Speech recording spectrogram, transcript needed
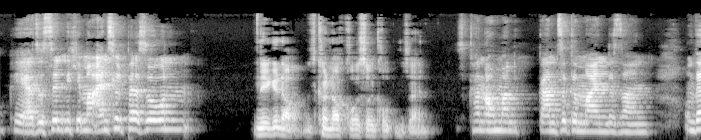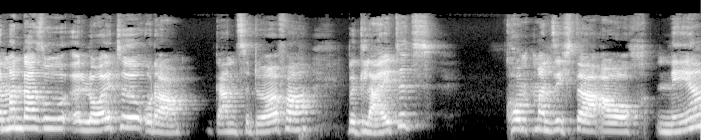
Okay, also es sind nicht immer Einzelpersonen. Nee, genau. Es können auch größere Gruppen sein. Es kann auch mal ganze Gemeinde sein. Und wenn man da so äh, Leute oder ganze Dörfer begleitet, kommt man sich da auch näher?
